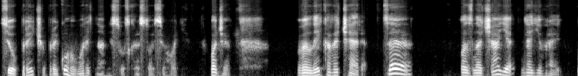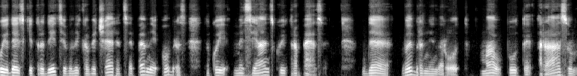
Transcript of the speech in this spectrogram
цю притчу, про яку говорить нам Ісус Христос сьогодні. Отже, Велика вечеря це означає для євреїв. У юдейській традиції Велика Вечеря це певний образ такої месіанської трапези, де вибраний народ мав бути разом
